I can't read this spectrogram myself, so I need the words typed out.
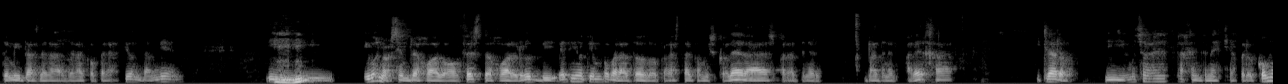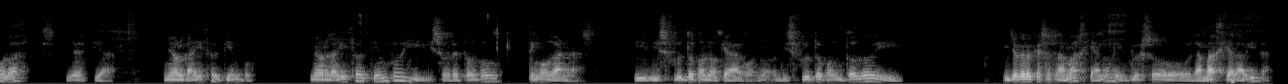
temitas de la, de la cooperación también. Y, y bueno, siempre he jugado al baloncesto, he jugado al rugby, he tenido tiempo para todo, para estar con mis colegas, para tener, para tener pareja. Y claro, y muchas veces la gente me decía, ¿pero cómo lo haces? Y yo decía, me organizo el tiempo. Me organizo el tiempo y sobre todo tengo ganas y disfruto con lo que hago, ¿no? Disfruto con todo y, yo creo que esa es la magia, ¿no? Incluso la magia de la vida,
